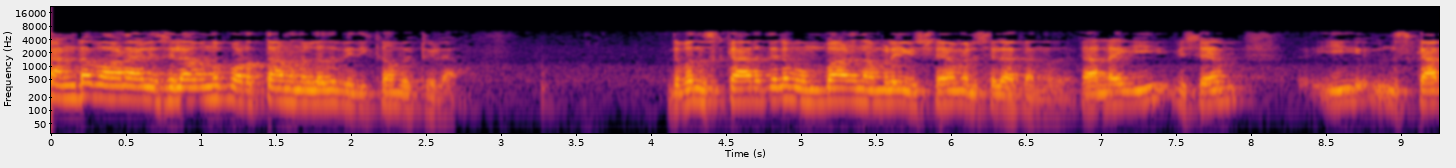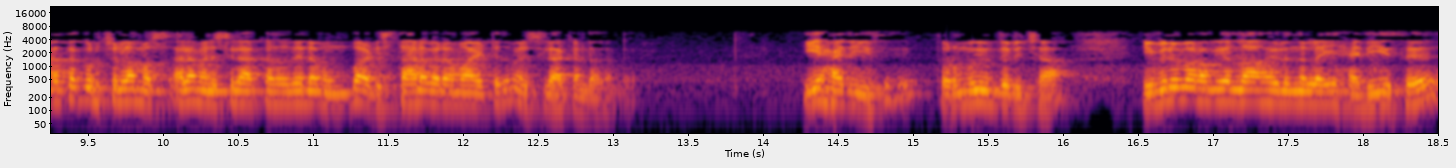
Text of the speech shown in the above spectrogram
കണ്ട പാടാൽ ഇസ്ലാമെന്ന് പുറത്താണെന്നുള്ളത് വിധിക്കാൻ പറ്റൂല. ഇതിപ്പോ നിസ്കാരത്തിന് മുമ്പാണ് നമ്മൾ ഈ വിഷയം മനസ്സിലാക്കുന്നത്. കാരണം ഈ വിഷയം ഈ നിസ്കാരത്തെക്കുറിച്ചുള്ള മസാല മനസ്സിലാക്കുന്നതിന് മുമ്പ് അടിസ്ഥാനപരമായിട്ട് ഇത് മനസ്സിലാക്കേണ്ടതുണ്ട്. ഈ ഹദീസ് തുറമുതി ഉദ്ധരിച്ച ഇബിനു റബി അള്ളാഹു എന്നുള്ള ഈ ഹദീസ്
